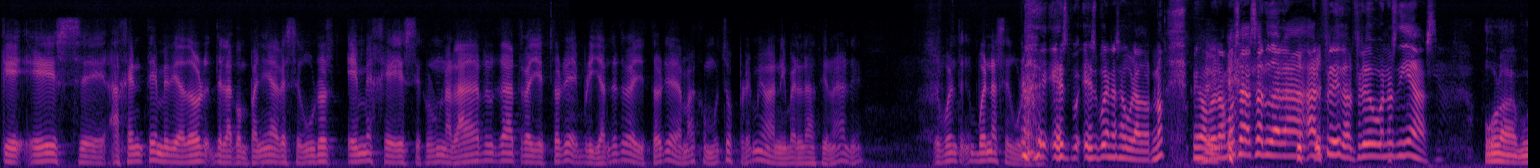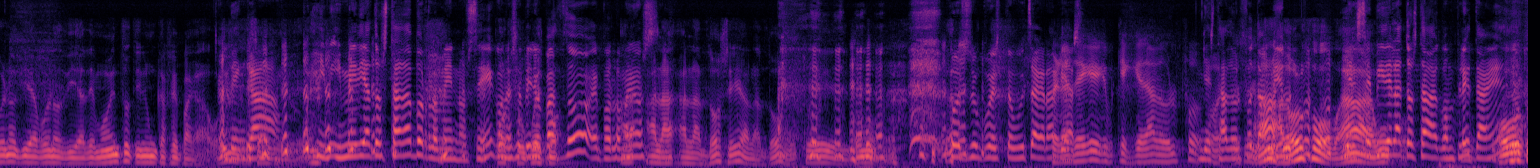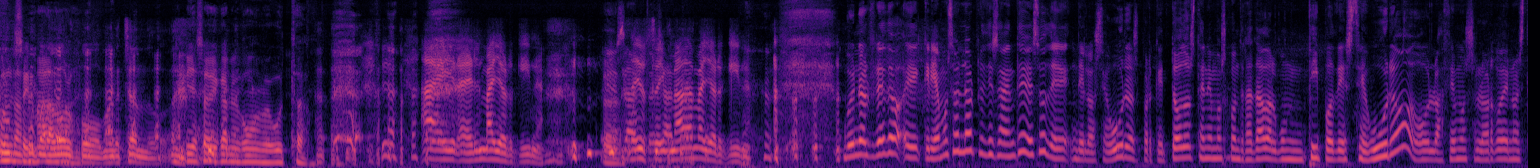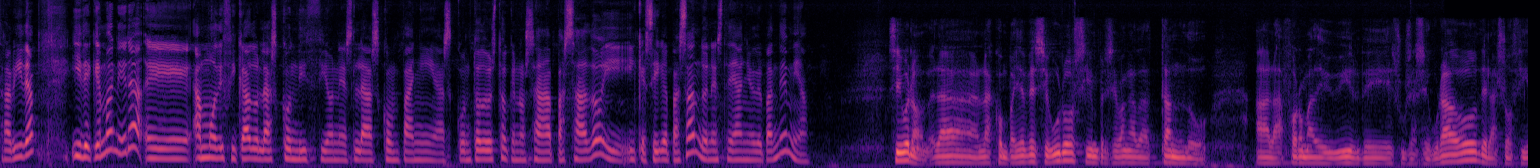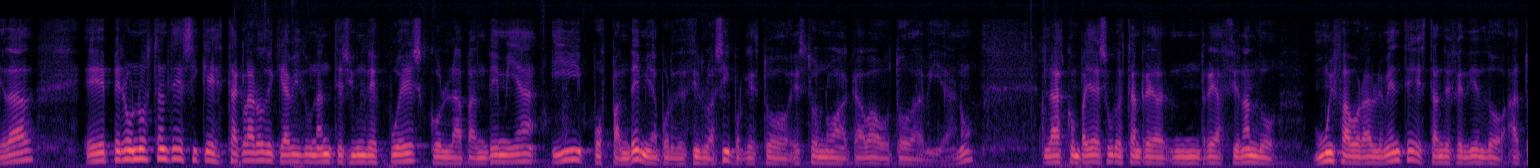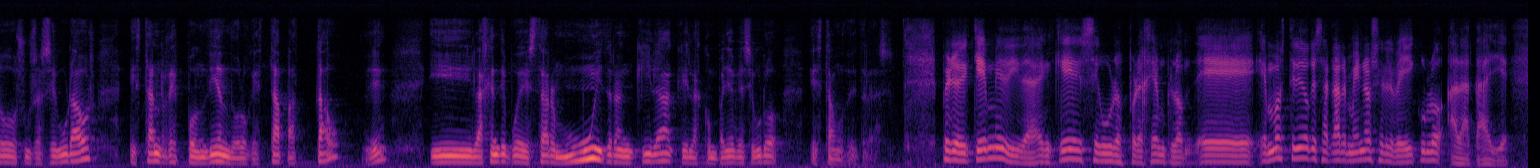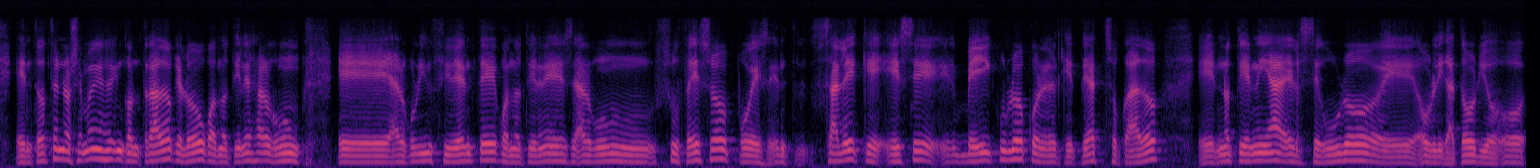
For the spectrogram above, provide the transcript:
que es eh, agente mediador de la compañía de seguros MGS, con una larga trayectoria y brillante trayectoria, además con muchos premios a nivel nacional. ¿eh? Es buen, asegurador. es, buen asegurador, ¿no? Pero pues vamos a saludar a Alfredo. Alfredo, buenos días. Hola, buenos días, buenos días. De momento tiene un café pagado. ¿eh? Venga, y, media tostada por lo menos, ¿eh? Con ese piropazo, eh, por lo menos. A, las dos, ¿eh? A las dos. por supuesto, muchas gracias. Espérate que, queda Adolfo. Y está Adolfo también. Ah, Adolfo, Y él se pide la tostada completa, ¿eh? Otro café para Adolfo, marchando. Ya sabe, Carmen, cómo me gusta. ah, él, mallorquina. Yo soy nada mallorquina. bueno, Alfredo, eh, queríamos hablar precisamente de eso, de, de los seguros, porque todos tenemos contratado algún tipo de seguro o lo hacemos a lo largo de nuestra vida y de qué manera eh, han modificado las condiciones las compañías con todo esto que nos ha pasado y, que sigue pasando en este año de pandemia. Sí, bueno, las compañías de seguros siempre se van adaptando a la forma de vivir de sus asegurados, de la sociedad, eh, pero no obstante sí que está claro de que ha habido un antes y un después con la pandemia y pospandemia, por decirlo así, porque esto, esto no ha acabado todavía. ¿no? Las compañías de seguros están reaccionando muy favorablemente, están defendiendo a todos sus asegurados, están respondiendo lo que está pactado ¿eh? Y la gente puede estar muy tranquila que las compañías de seguro estamos detrás. Pero ¿en qué medida? ¿En qué seguros, por ejemplo? Eh, hemos tenido que sacar menos el vehículo a la calle. Entonces nos hemos encontrado que luego cuando tienes algún, eh, algún incidente, cuando tienes algún suceso, pues sale que ese vehículo con el que te has chocado eh, no tenía el seguro obligatorio. O,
